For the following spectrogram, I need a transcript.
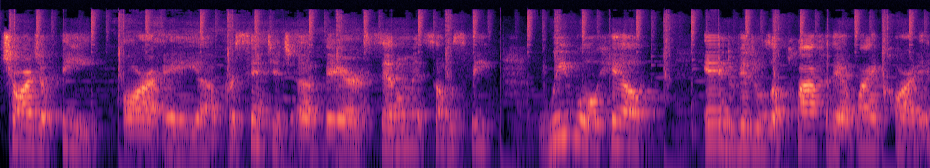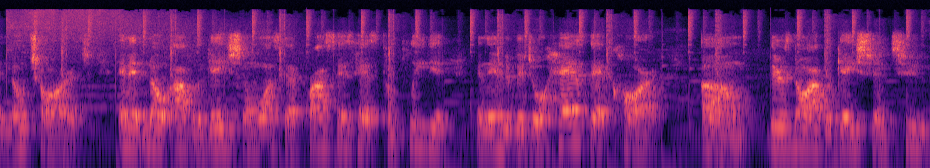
charge a fee or a uh, percentage of their settlement, so to speak. We will help individuals apply for that white card at no charge and at no obligation once that process has completed and the individual has that card. Um, there's no obligation to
